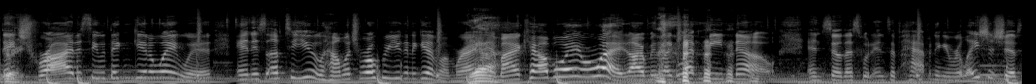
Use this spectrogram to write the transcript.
They try to see what they can get away with, and it's up to you. How much rope are you going to give them, right? Yeah. Am I a cowboy or what? I mean, like, let me know. And so that's what ends up happening in relationships.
